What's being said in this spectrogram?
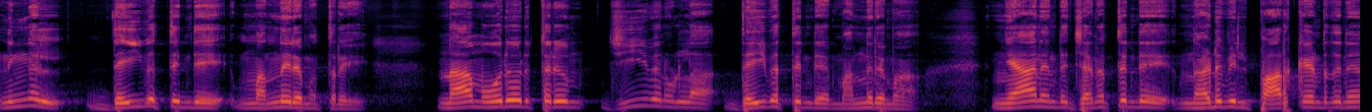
നിങ്ങൾ ദൈവത്തിന്റെ മന്ദിരമത്രേ. നാം ഓരോരുത്തരും ജീവനുള്ള ദൈവത്തിന്റെ മന്ദിരമാ. ഞാൻ എന്റെ ജനത്തിന്റെ നടുവിൽ പാർക്കേണ്ടതിന്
